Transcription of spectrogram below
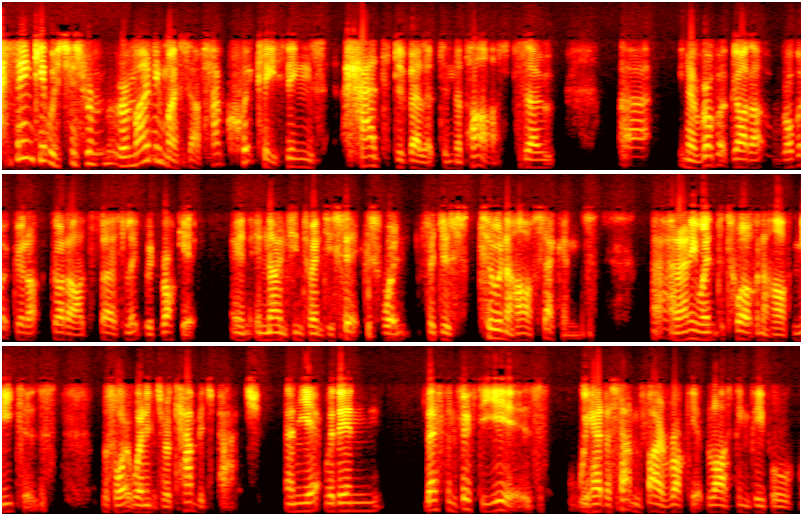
I think it was just re- reminding myself how quickly things had developed in the past. So, uh, you know, Robert Goddard, Robert Goddard's first liquid rocket in, in 1926 went for just two and a half seconds uh, and only went to 12 and a half meters before it went into a cabbage patch. And yet, within less than 50 years, we had a Saturn V rocket blasting people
